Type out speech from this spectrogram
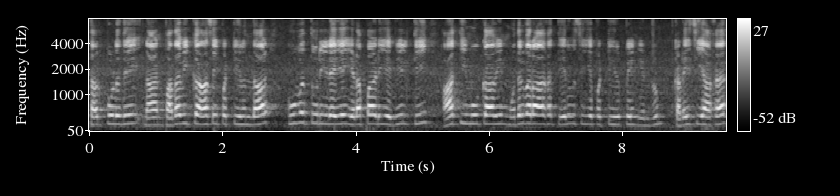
தற்பொழுது நான் பதவிக்கு ஆசைப்பட்டிருந்தால் கூவத்தூரிலேயே எடப்பாடியை வீழ்த்தி அதிமுகவின் முதல்வராக தேர்வு செய்யப்பட்டிருப்பேன் என்றும் கடைசியாக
